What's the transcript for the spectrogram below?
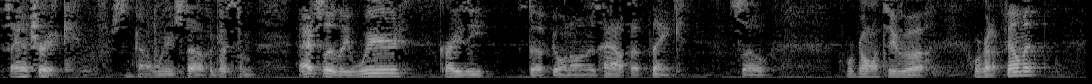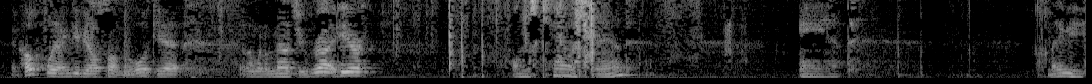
this ain't a trick. Some kind of weird stuff. I got some absolutely weird, crazy stuff going on in this house, I think. So we're going to uh, we're gonna film it and hopefully I can give y'all something to look at and I'm going to mount you right here on this camera stand. And maybe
